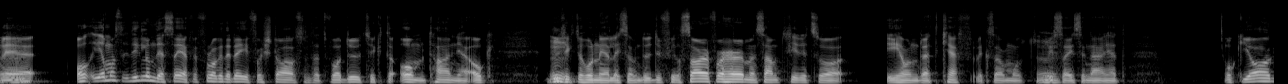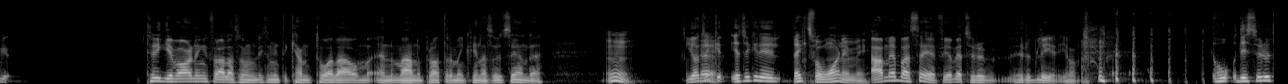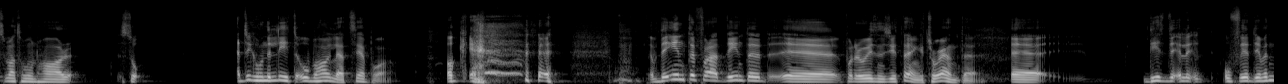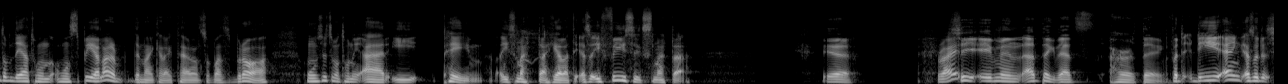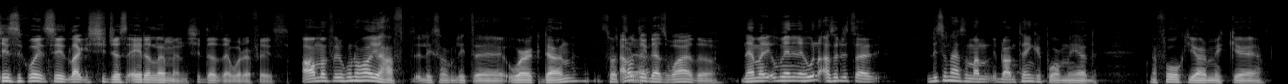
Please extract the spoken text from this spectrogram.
Eh, Och jag måste, det glömde jag säga, för jag frågade dig i första avsnittet vad du tyckte om Tanja. Och du Mm. tyckte hon är liksom, du, du feel sorry for her, men samtidigt så är hon rätt keff liksom, mot Mm. vissa i sin närhet. Och jag, triggervarning för alla som liksom inte kan tåla om en man pratar om en kvinnas utseende. Mm. Jag, tycker, jag tycker det är Thanks for warning me. Ja men jag bara säger, för jag vet hur det, hur det blir John. Det ser ut som att hon har så... Jag tycker hon är lite obehaglig att se på. Och det är inte för att, det är inte eh, for the reasons you think, tror jag inte. Eh, det, det, och jag vet inte om det är att hon, hon spelar den här karaktären så pass bra. Hon ser ut som att hon är i pain, i smärta hela tiden, alltså i fysisk smärta. Yeah. Right? She even I think that's her thing. för det, är en, alltså, She's quit she like she just ate a lemon. She does that with her face. ja men för hon har ju haft liksom lite work done. Så I don't säga. think that's why though. Nej men, men hon, alltså det, är så här, det är sånt här som man ibland tänker på med när folk gör mycket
